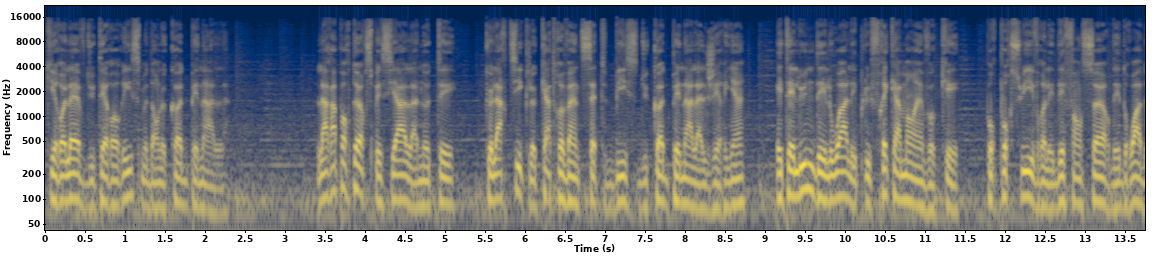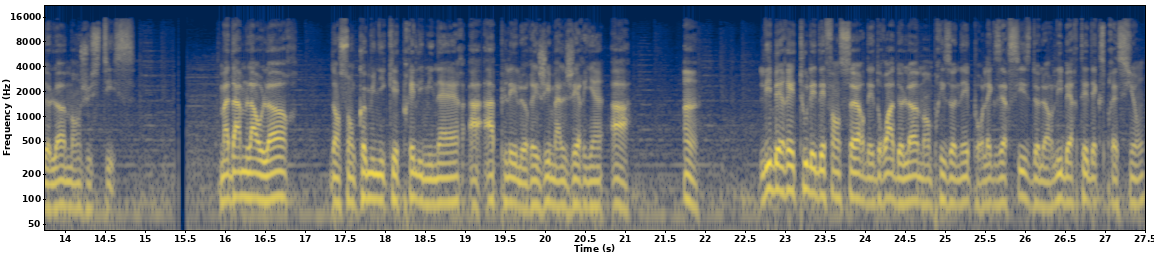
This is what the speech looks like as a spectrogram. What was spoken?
qui relève du terrorisme dans le Code pénal. La rapporteure spéciale a noté l'article 87 bis du Code pénal algérien était l'une des lois les plus fréquemment invoquées pour poursuivre les défenseurs des droits de l'homme en justice. Madame Laulor, dans son communiqué préliminaire, a appelé le régime algérien à 1. Libérer tous les défenseurs des droits de l'homme emprisonnés pour l'exercice de leur liberté d'expression,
